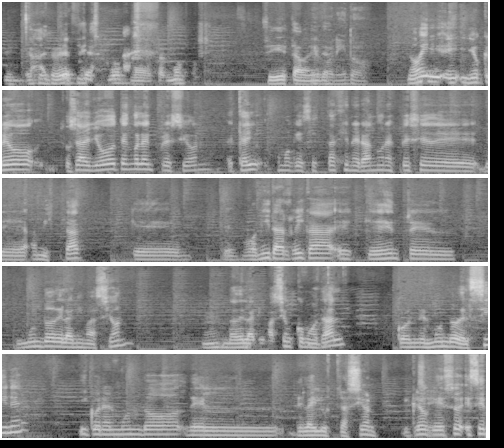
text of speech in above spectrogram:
Sí, está hermoso. Sí, está es bonita. bonito. No, y, y yo creo, o sea, yo tengo la impresión es que hay como que se está generando una especie de, de amistad que, que es bonita, rica, eh, que es entre el, el mundo de la animación, ¿Mm? la de la animación como tal, con el mundo del cine y con el mundo del- de la ilustración. Y creo Sí. que eso, ese,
